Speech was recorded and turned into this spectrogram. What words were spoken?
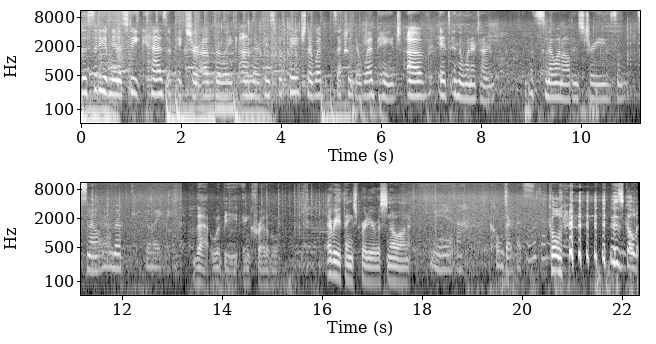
The city of Manistique has a picture of the lake on their Facebook page. Their web, it's actually their web page of it in the wintertime. With snow on all these trees and snow around the, the lake. That would be incredible. Everything's prettier with snow on it. Yeah, colder, but Colder. it is colder.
